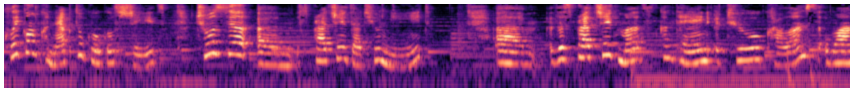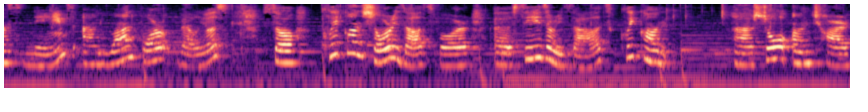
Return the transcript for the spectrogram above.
click on connect to Google Sheets, choose the um, spreadsheet that you need. Um, the spreadsheet must contain two columns, one's names and one for values. So click on show results for uh, see the results. Click on uh, show on chart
